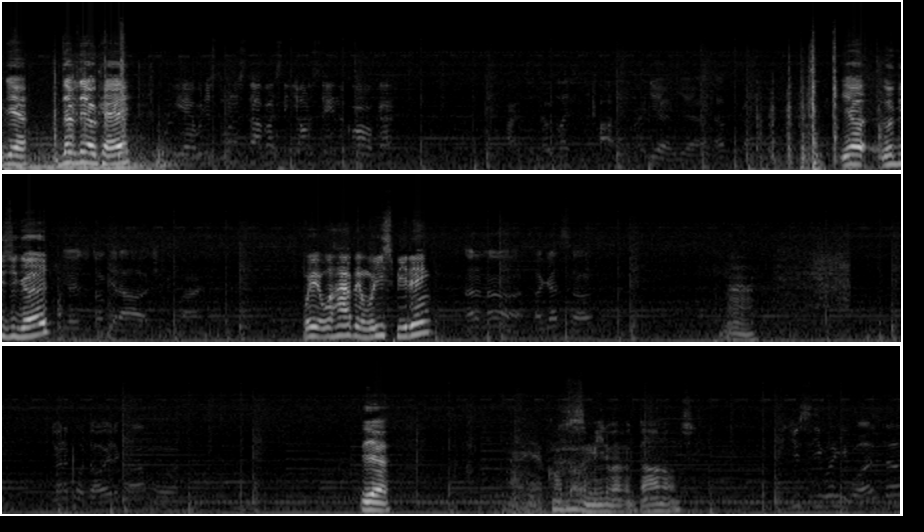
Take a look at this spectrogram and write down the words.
Yeah. definitely okay? Yo, Lucas, you good? Yeah, just don't get out. It should be fine. Wait, what happened? Were you speeding? I don't know. I guess so. Man. You wanna call Dolly to come or? Yeah. yeah, I'm supposed to meet him at McDonald's. Did you see where he was though?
